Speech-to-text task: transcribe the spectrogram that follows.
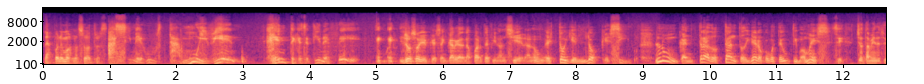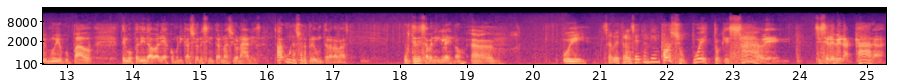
las ponemos nosotros. Así me gusta, muy bien. Gente que se tiene fe. Yo soy el que se encarga de la parte financiera, ¿no? Estoy enloquecido. Nunca ha entrado tanto dinero como este último mes. Sí, yo también estoy muy ocupado. Tengo pedida varias comunicaciones internacionales. Ah, una sola pregunta nada más. Ustedes saben inglés, ¿no? Ah, uy. ¿Sabe francés también? Por supuesto que saben. Si se les ve la cara.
